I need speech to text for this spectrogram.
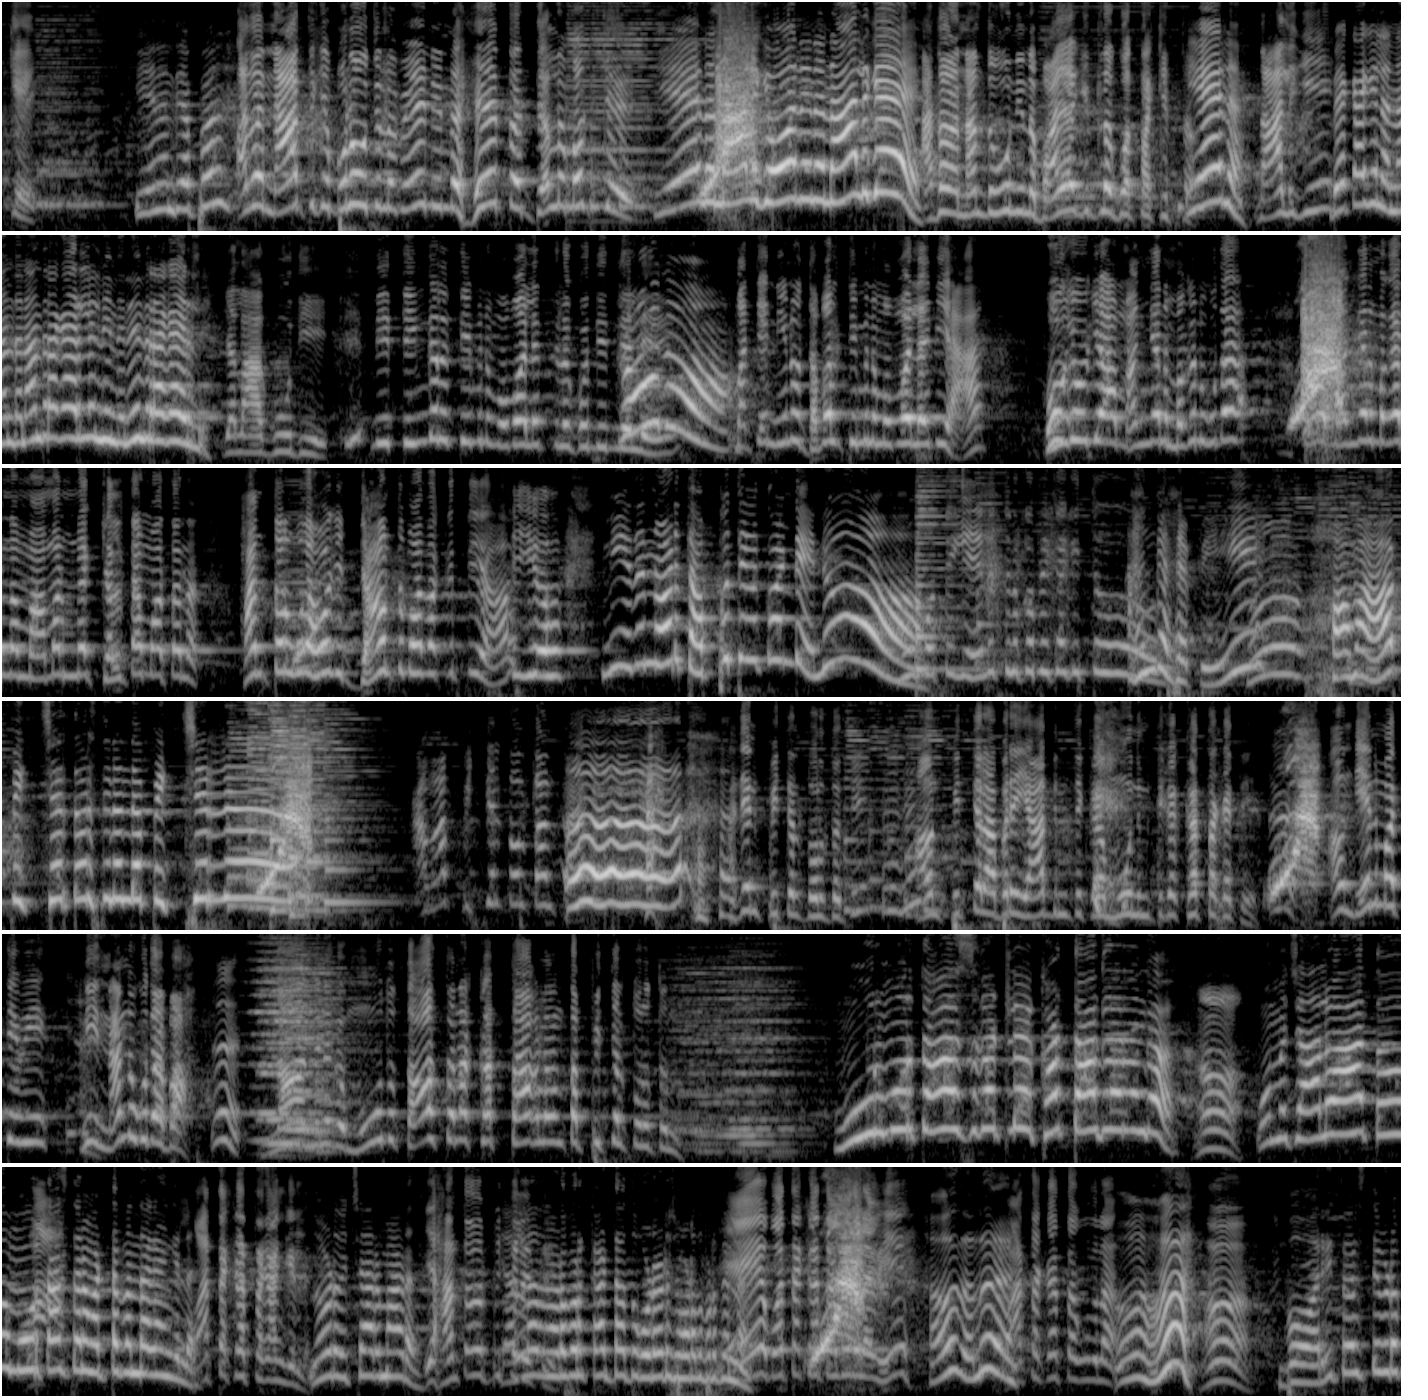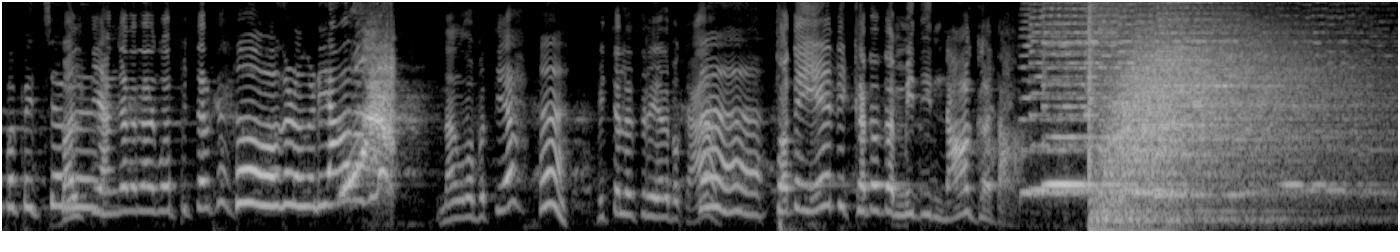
ಮಕ್ಕೆ ಏನಂದ್ಯಪ್ಪ? ಅದ ನಾತಿಗೆ ಬಲುವುದಿಲ್ಲವೇ ನಿನ್ನ ಹೇತ ದೆಲ್ಲ ಮಗ್ಗೆ ಏನು ನಾಲಿಗೆ? ಓ ನಿನ್ನ ನಾಲಿಗೆ? ಅದ ನಂದು ನಿನ್ನ ಬಾಯಾಗಿದ್ಲ ಗೊತ್ತಾಕಿತ್ತ. ಏನು? ನಾಲಿಗೆ? ಬೇಕಾಗಿಲ್ಲ ನಂದ ನಂದ್ರಾಗ ಇರ್ಲಿ ನಿಂದ ನಿಂದ್ರಾಗ ಇರ್ಲಿ. ಎಲ್ಲ ಆಗೂದಿ. ನೀ ತಿಂಗಳ ತಿಮ್ಮಿನ ಮೊಬೈಲ್ ಎತ್ತಿಲ ಕೊಂದಿದ್ನಲ್ಲಿ ಮತ್ತೆ ನೀನು ಡಬಲ್ ತಿಮ್ಮಿನ ಮೊಬೈಲ್ ಇದೆಯಾ ಹೋಗಿ ಹೋಗಿ ಆ ಮಂಗನ ಮಗನ ಉದ ಆ ಮಂಗನ ಮಗ ನಮ್ಮ ಮಾಮನ ಮನ್ಯಾಗ ಕೆಲ್ತ ಮಾತಾನ ಅಂತರ್ ಉದ ಹೋಗಿ ಡ್ಯಾನ್ಸ್ ಮಾಡಕತ್ತೀಯ ಅಯ್ಯೋ ನೀ ಇದನ್ನ ನೋಡಿ ತಪ್ಪು ತಿಳ್ಕೊಂಡೇನು? ಮತ್ತೆ ಏನು ತಿಳ್ಕೋಬೇಕಾಗಿತ್ತು? ತಿಳ್ಕೊಬೇಕಾಗಿತ್ತು ಹಂಗಲ್ಲಪಿ ಅವ ಪಿಕ್ಚರ್ ತೋರಿಸ್ತೀನಂದ ಪಿಕ್ಚರ್ ಅವ ಪಿಕ್ಚರ್ ತೋಲ್ತಾನ. ಅದೇನ್ ಪಿಕ್ಚರ್ ತೋಲ್ತತಿ? ಅವ್ನ್ ಪಿತ್ತಲ್ ಬರೀ ಯಾದ್ ನಿಮಿತಿಕ ಮೂರ್ ನಿಮಿತಿಕ ಕತ್ತಾಕತಿ. ಅವ್ನ್ ಏನ್ ಮಾಡ್ತೀವಿ? ನೀ ನನ್ನ ಉಗುದ ಬಾ ನಾ ನಿನಗ ಮೂರು ತಾಸ್ ತನ ಕತ್ತಾಗ್ಲಂತ ಪಿತ್ತಲ್ ತೋರುತ್ತನ್ ಮೂರ್ ಮೂರ್ ತಾಸು ಗಟ್ಲೆ ಕಟ್ ಆಗ್ಲಾರಂಗ ಹಾ. ಒಮ್ಮೆ ಚಾಲು ಆತು ಮೂರ್ ತಾಸ್ ತರ ಮಟ್ಟ ಬಂದಾಗಂಗಿಲ್ಲ. ಒತ್ತ ಕತ್ತಾಗಂಗಿಲ್ಲ ನೋಡು ವಿಚಾರ ಮಾಡ. ಎಲ್ಲ ನಡಬರ್ ಕಟ್ ಆತು ಓಡಾಡಿಸಿ ಹೊಡೆದ್ ಬಿಡ್ತೀನಿ. ಹೌದನು? ಬಾರಿ ತೋರಿಸ್ತಿ ಬಿಡಪ್ಪ ಪಿಕ್ಚರ್ ಹೋಗಣ ಹೋಗಣ ಯಾವ್ದು? ನಂಗ ಬತ್ತಿಯ ಹಾ. ಪಿತ್ತಲ್ ಹತ್ರ ಹೇಳ್ಬೇಕಾ. ತೊದೆ ಏದಿ ಕದದ ಮಿದಿ ನಾಗದ.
